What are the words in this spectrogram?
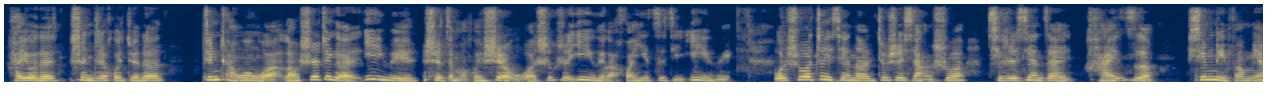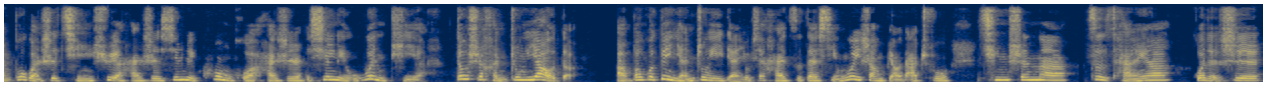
还有的甚至会觉得经常问我老师这个抑郁是怎么回事？我是不是抑郁了？怀疑自己抑郁。我说这些呢，就是想说，其实现在孩子心理方面，不管是情绪还是心理困惑还是心理问题，都是很重要的啊。包括更严重一点，有些孩子在行为上表达出轻生啊、自残呀，或者是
